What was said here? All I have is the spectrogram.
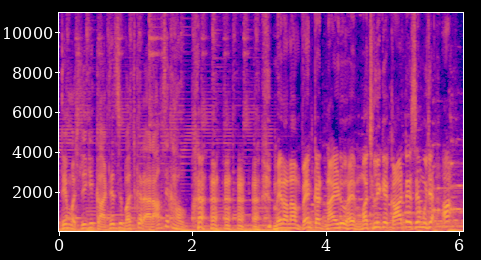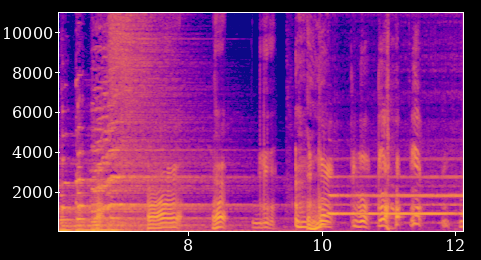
बेटे मछली के कांटे से बचकर आराम से खाओ मेरा नाम वेंकट नायडू है मछली के कांटे से मुझे आ, आ, आ, आ, आ, आ, आ, अ, अ,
